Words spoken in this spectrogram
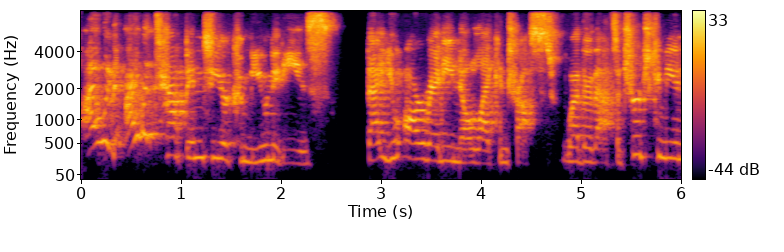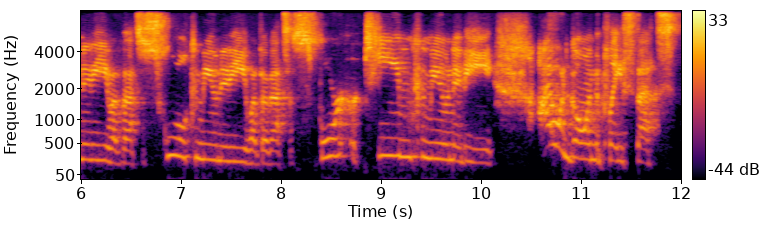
I would I would tap into your communities that you already know, like, and trust. Whether that's a church community, whether that's a school community, whether that's a sport or team community, I would go in the place that's.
